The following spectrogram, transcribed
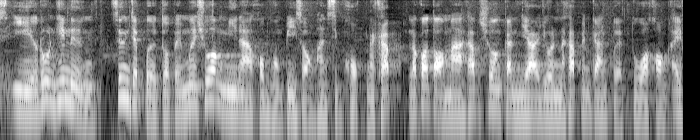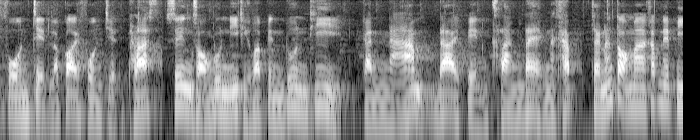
SE รุ่นที่ 1 ซึ่งจะเปิดตัวไปเมื่อช่วงมีนาคมของปี 2016 นะครับแล้วก็ต่อมาครับช่วงกันยายนนะครับเป็นการเปิดตัวของ iPhone 7 แล้วก็ iPhone 7 Plus ซึ่ง 2 รุ่นนี้ถือว่าเป็นรุ่นที่กันน้ำได้เป็นครั้งแรกนะครับจากนั้นต่อมาครับในปี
